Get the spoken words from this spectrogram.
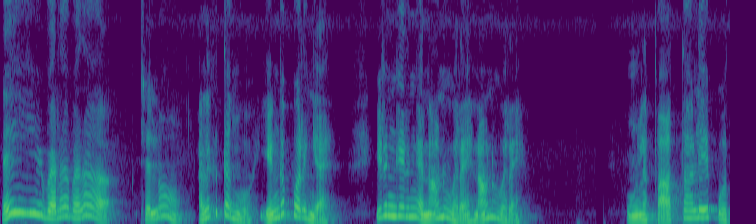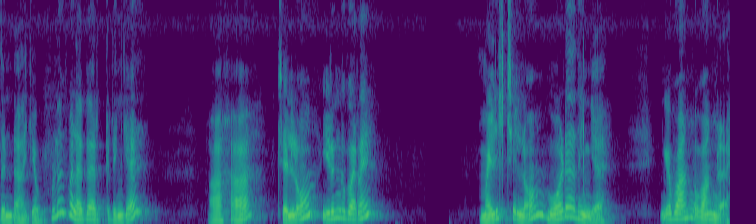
ஏய் வரா வரா. செல்லம் அழகு தங்கோ. எங்கே போகிறீங்க இருங்க இருங்க. நானும் வரேன் நானும் வரேன். உங்களை பார்த்தாலே போதுண்டா எவ்வளோ அழகாக இருக்கிறீங்க? ஆஹா செல்லம் இருங்க வரேன். மயில் செல்லம் ஓடாதீங்க. இங்கே வாங்க வாங்க.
